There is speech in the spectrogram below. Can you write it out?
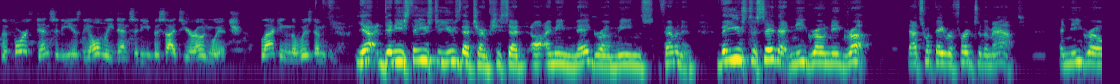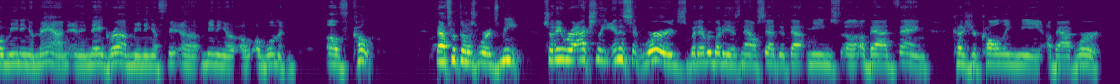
The fourth density is the only density besides your own which, lacking the wisdom. Yeah, Denise, they used to use that term. She said, uh, I mean, negra means feminine. They used to say that negro, negra. That's what they referred to them as. A negro meaning a man, and a negra meaning a uh, meaning a, a, woman of color. That's what those words mean. So they were actually innocent words, but everybody has now said that that means a bad thing because you're calling me a bad word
